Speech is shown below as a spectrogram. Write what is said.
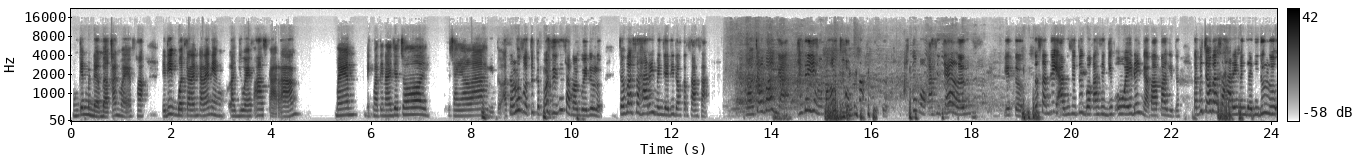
mungkin mendambakan WFH jadi buat kalian-kalian yang lagi WFA sekarang men nikmatin aja coy. Percayalah gitu. Atau lu mau tuker posisi sama gue dulu. Coba sehari menjadi dokter Sasa. Mau coba nggak? Ada yang mau coba gitu. Aku mau kasih challenge gitu. Terus nanti abis itu gue kasih giveaway deh nggak apa-apa gitu. Tapi coba sehari menjadi dulu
